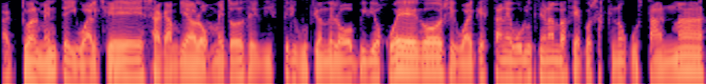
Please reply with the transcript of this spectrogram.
actualmente, igual que se han cambiado los métodos de distribución de los videojuegos, igual que están evolucionando hacia cosas que nos gustan más,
